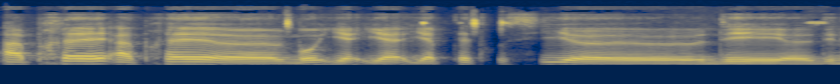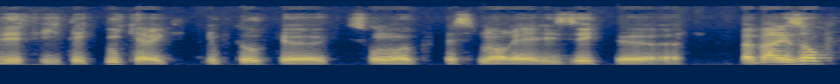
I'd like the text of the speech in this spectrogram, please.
après, après, euh, bon, il y a, peut-être aussi euh, des, défis techniques avec les cryptos qui sont plus facilement réalisés que. Bah, par exemple,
